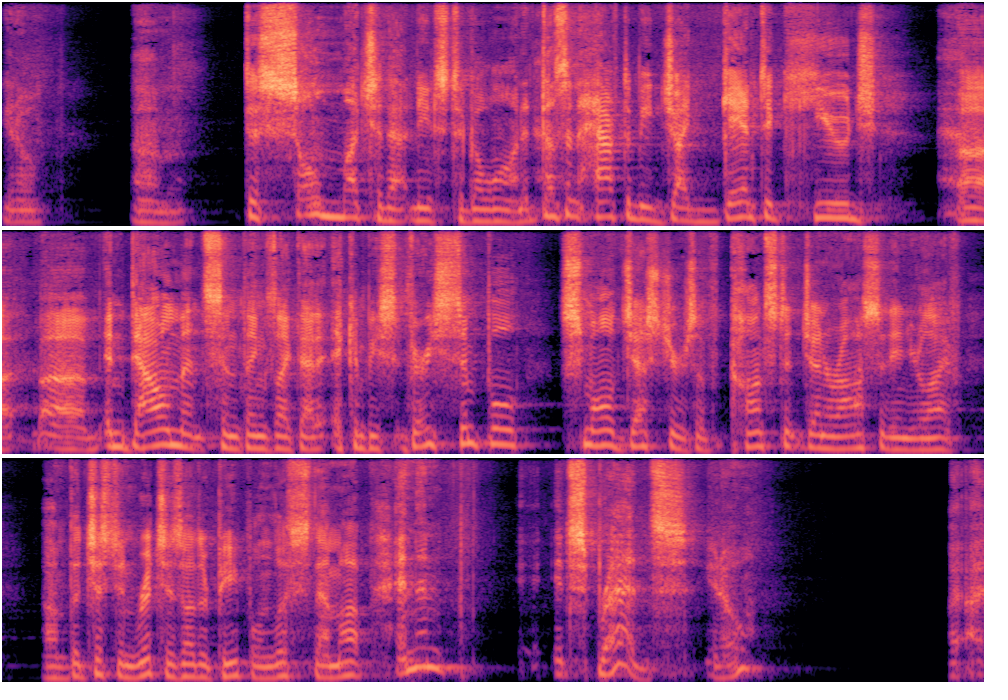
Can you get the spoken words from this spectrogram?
you know? Um, just so much of that needs to go on. It doesn't have to be gigantic, huge uh, uh, endowments and things like that. It, it can be very simple, small gestures of constant generosity in your life um, that just enriches other people and lifts them up. And then it spreads, you know. I, I,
